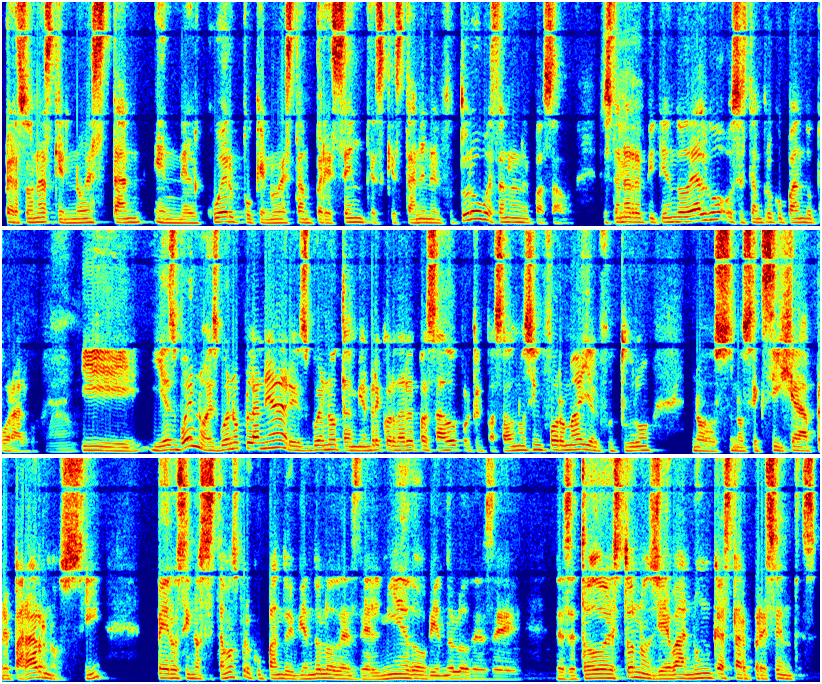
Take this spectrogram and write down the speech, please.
personas que no están en el cuerpo, que no están presentes, que están en el futuro o están en el pasado. ¿Se están repitiendo de algo o se están preocupando por algo? Y, y, es bueno, es bueno planear, es bueno también recordar el pasado porque el pasado nos informa y el futuro nos, nos exige a prepararnos, ¿sí? Pero si nos estamos preocupando y viéndolo desde el miedo, viéndolo desde, desde todo esto, nos lleva a nunca estar presentes,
